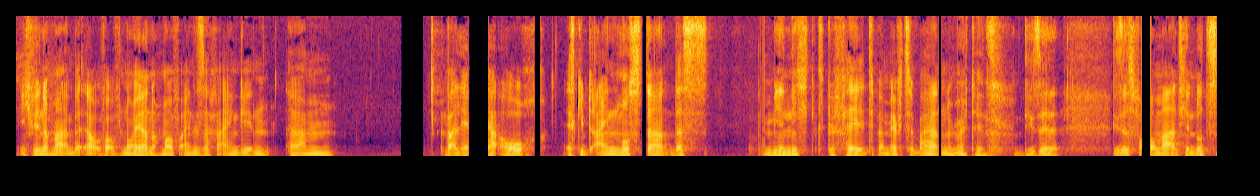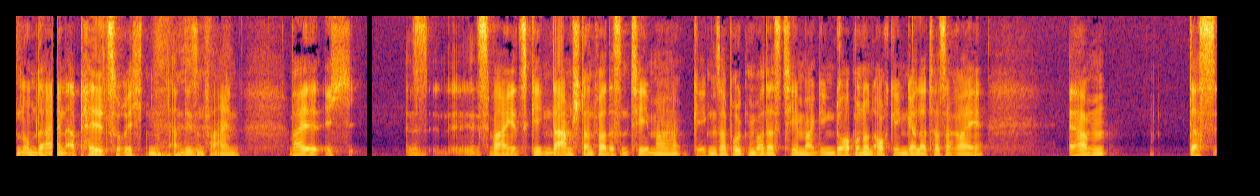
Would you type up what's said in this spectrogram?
Ich will nochmal auf, auf Neuer nochmal auf eine Sache eingehen, ähm, weil er ja auch, es gibt ein Muster, das mir nicht gefällt beim FC Bayern und ich möchte jetzt diese, dieses Format hier nutzen, um da einen Appell zu richten an diesen Verein, weil ich es war jetzt gegen Darmstadt war das ein Thema, gegen Saarbrücken war das Thema, gegen Dortmund und auch gegen Galatasaray, ähm, dass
